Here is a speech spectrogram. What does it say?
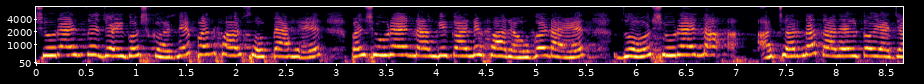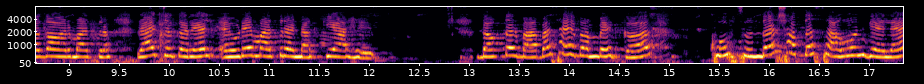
शिवरायांचे जयघोष करणे पण फार सोपे आहेत. पण शिवरायांना अंगीकारणे फार अवघड आहेत. जो शिवरायांना आचरणात आणेल तो या जगावर मात्र राज्य करेल एवढे मात्र नक्की आहे. डॉक्टर बाबासाहेब आंबेडकर खूप सुंदर शब्द सांगून केले.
